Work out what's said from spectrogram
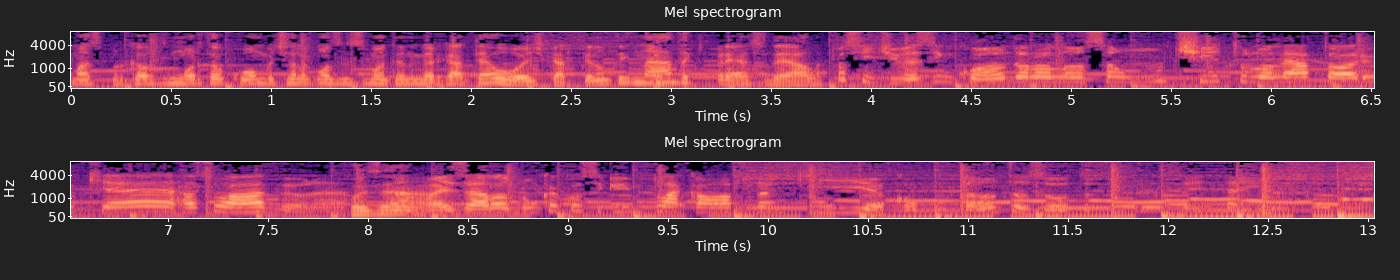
mas por causa do Mortal Kombat ela conseguiu se manter no mercado até hoje, cara, porque não tem nada que preste dela. Tipo assim, de vez em quando ela lança um título aleatório que é razoável, né? Pois é. Mas ela nunca conseguiu emplacar uma franquia, como tantas outras empresas aí têm.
